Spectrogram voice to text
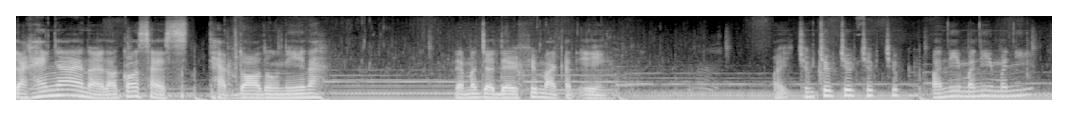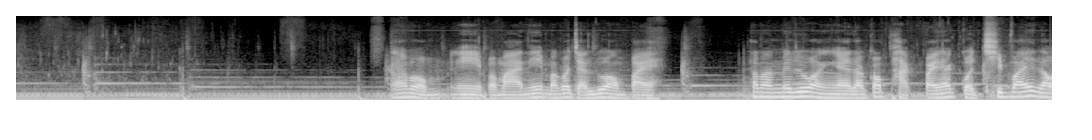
อยากให้ง่ายหน่อยแล้วก็ใส่แท็บดอตรงนี้นะเดี๋ยวมันจะเดินขึ้นมากันเองเฮ้ยชึบชึบชึบชึบชึบมานี่มานี่มานี่ นะครับผมนี่ประมาณนี้มันก็จะล่วงไป ถ้ามันไม่ล่วงยังไงเราก็ผลักไปนะกดชิปไว้เรา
